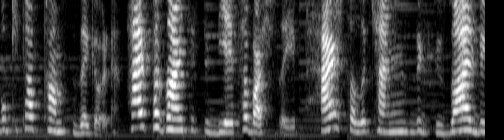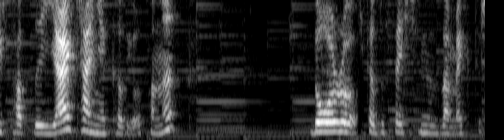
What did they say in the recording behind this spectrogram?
bu kitap tam size göre. Her pazartesi diyete başlayıp her salı kendinizi güzel bir tatlıyı yerken yakalıyorsanız doğru kitabı seçtiniz demektir.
